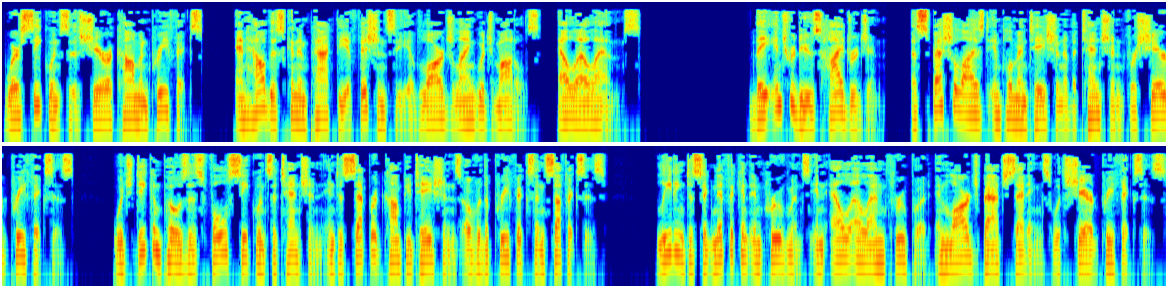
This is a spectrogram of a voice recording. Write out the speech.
where sequences share a common prefix, and how this can impact the efficiency of large language models, LLMs. They introduce Hydragen, a specialized implementation of attention for shared prefixes, which decomposes full sequence attention into separate computations over the prefix and suffixes, leading to significant improvements in LLM throughput in large batch settings with shared prefixes.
